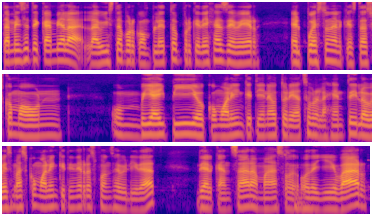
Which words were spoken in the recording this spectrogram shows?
también se te cambia la, la vista por completo porque dejas de ver el puesto en el que estás como un, un VIP o como alguien que tiene autoridad sobre la gente y lo ves más como alguien que tiene responsabilidad de alcanzar a más o, Sí. o de llevar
